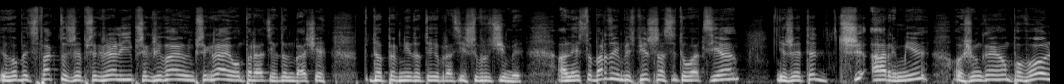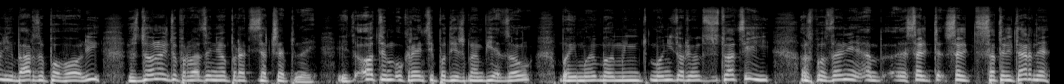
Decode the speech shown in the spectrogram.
wobec faktu, że przegrali, przegrywają i przegrają operację w Donbasie. Do, pewnie do tej operacji jeszcze wrócimy. Ale jest to bardzo niebezpieczna sytuacja, że te trzy armie osiągają powoli, bardzo powoli zdolność do prowadzenia operacji zaczepnej. I o tym Ukraińcy podejrzewam wiedzą, bo, bo monitorują tę sytuację i rozpoznanie satelitarne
